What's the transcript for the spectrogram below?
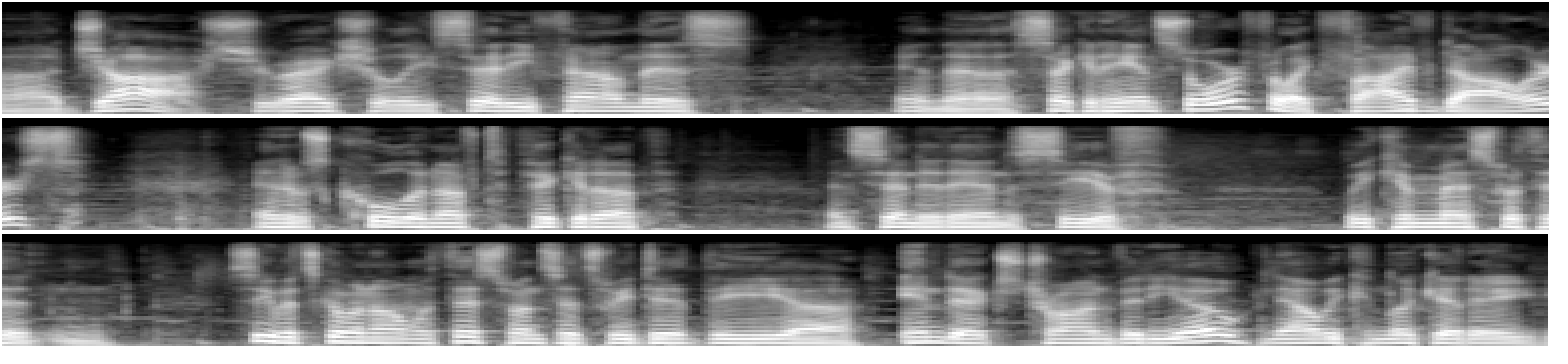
uh, Josh, who actually said he found this in a secondhand store for like five dollars, and it was cool enough to pick it up and send it in to see if we can mess with it and see what's going on with this one since we did the uh, Indextron video. Now we can look at a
